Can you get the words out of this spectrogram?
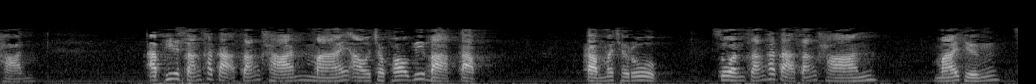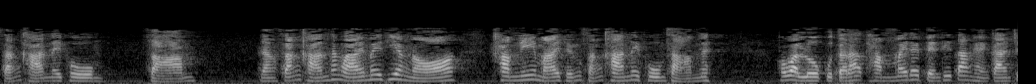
ขาร อภิสังคตะสังขารหมายเอาเฉพาะวิบากกับกรรมชรูป ส่วนสังคตะสังขารหมายถึงสังขารในภูมิสามอย่างสังขารทั้งหลายไม่เที่ยงหนอคำนี้หมายถึงสังขารในภูมิสามนะเพราะว่าโลกุตระธรรมไม่ได้เป็นที่ตั้งแห่งการเจ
